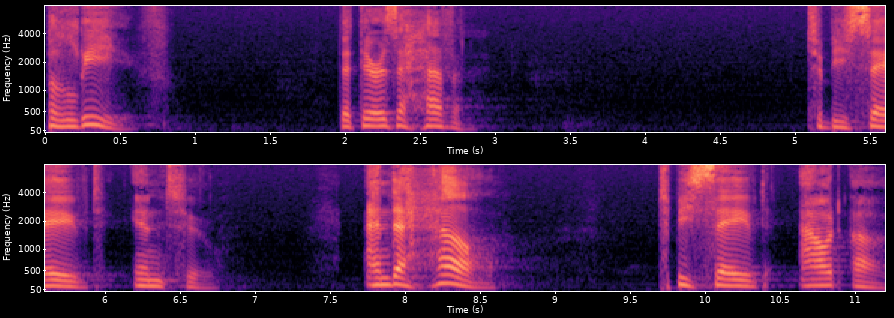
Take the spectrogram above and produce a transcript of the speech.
believe that there is a heaven to be saved into, and a hell to be saved out of.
